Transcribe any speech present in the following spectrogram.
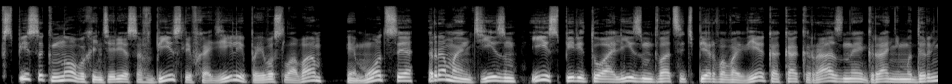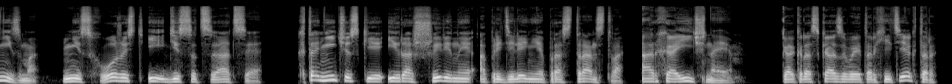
В список новых интересов Бисли входили, по его словам, эмоция, романтизм и спиритуализм 21 века как разные грани модернизма, несхожесть и диссоциация, хтонические и расширенные определения пространства, архаичное. Как рассказывает архитектор,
